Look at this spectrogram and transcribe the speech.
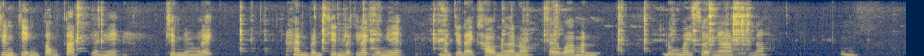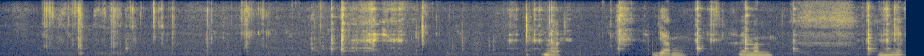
จริงๆ ต้องตัดอย่างนี้ ชิ้นอย่างเล็ก หั่นเป็นชิ้นเล็ก ๆ อย่างนี้ มันจะได้เข้าเนื้อเนาะแต่ว่ามันดูไม่สวยงามอีกเนาะนี่ยยำให้มันอย่างเงี้ย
